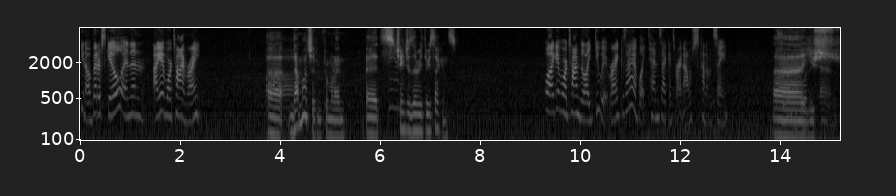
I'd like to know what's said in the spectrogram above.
you know, better skill, and then I get more time, right? Uh, not much from what I'm. It changes every three seconds. Well, I get more time to, like, do it, right? Because I have, like, 10 seconds right now, which is kind of insane. Uh, you sh-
